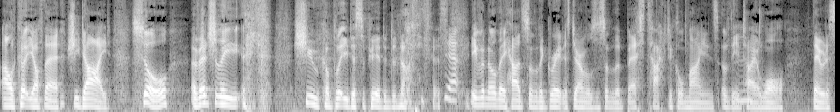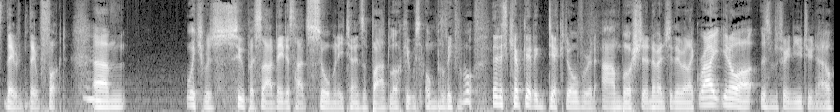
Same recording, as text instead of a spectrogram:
I'll cut you off there. She died. So eventually. Shu completely disappeared into nothingness. Yeah. Even though they had some of the greatest generals and some of the best tactical minds of the entire war, they were just, they were, they were fucked. Um, which was super sad. They just had so many turns of bad luck. It was unbelievable. They just kept getting dicked over and ambushed, and eventually they were like, right, you know what? This is between you two now.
